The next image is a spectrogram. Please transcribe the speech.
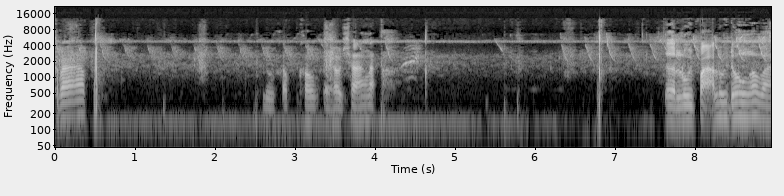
ครับ ดูครับเขาไปเอาช้างละเดินลุยป่าลุยดงเข้ามา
